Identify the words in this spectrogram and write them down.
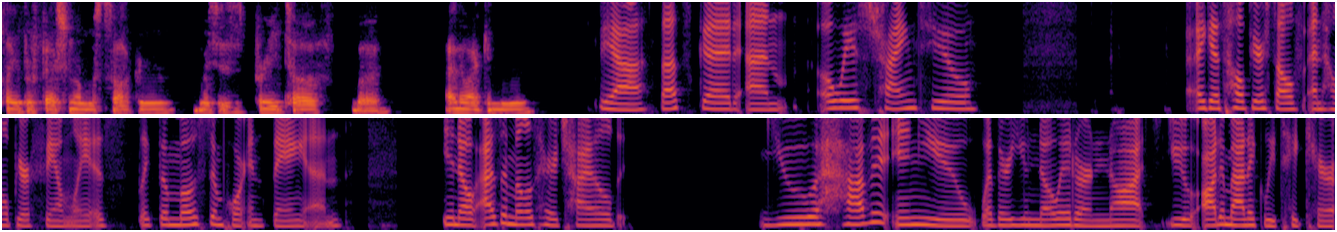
play professional with soccer, which is pretty tough, but I know I can do it. Yeah, that's good. And always trying to, I guess, help yourself and help your family is like the most important thing. And, you know, as a military child, you have it in you, whether you know it or not, you automatically take care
